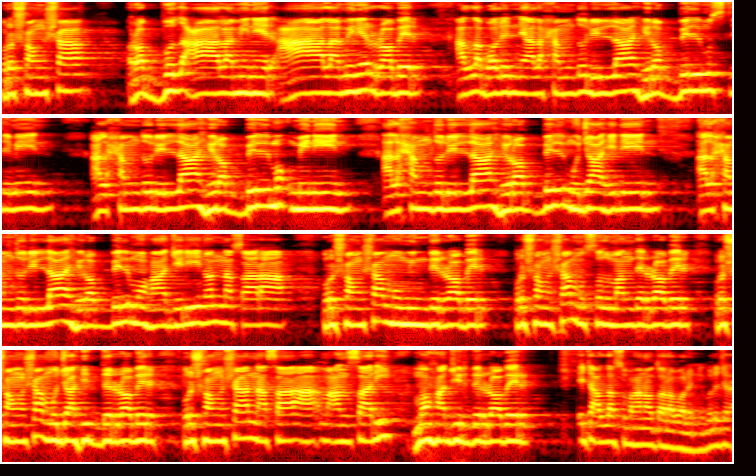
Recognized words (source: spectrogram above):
প্রশংসা রব্বুল আলামিনের আলামিনের রবের। আল্লাহ বলেননি, আলহামদুলিল্লাহ হিরব্বিল মুসলিমিন। আলহামদুলিল্লাহ হিরব্বিল মুমিনিন, আলহামদুলিল্লাহ হিরব্বিল মুজাহিদিন, আলহামদুলিল্লাহ হিরব্বিল মুহাজিরিন নাসারা। প্রশংসা মুমিনদের রবের, প্রশংসা মুসলমানদের রবের, প্রশংসা মুজাহিদদের রবের, প্রশংসা নাসা, আনসারি মহাজিরদের রবের। এটা আল্লাহ সুবাহান তালা বলেনি বলেছেন,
